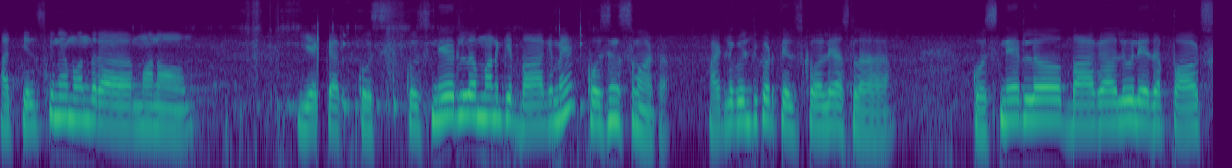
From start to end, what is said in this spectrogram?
అది తెలుసుకునే ముందర మనం ఈ యొక్క క్వశ్చనేర్లో మనకి భాగమే క్వశ్చన్స్ అన్నమాట వాటి గురించి కూడా తెలుసుకోవాలి అసలు. క్వశ్చనేర్లో భాగాలు లేదా పార్ట్స్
